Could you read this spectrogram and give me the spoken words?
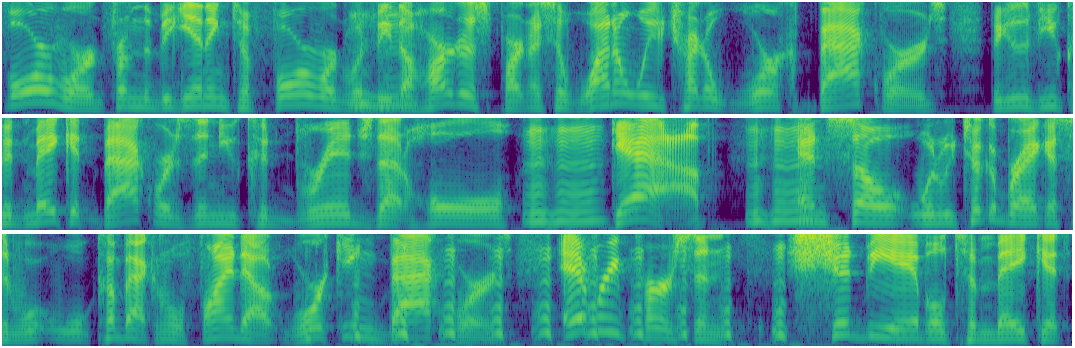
forward from the beginning to forward would be the mm-hmm. hardest part. And I said, why don't we try to work backwards? Because if you could make it backwards, then you could bridge that whole mm-hmm. gap. Mm-hmm. And so when we took a break, I said, we'll, we'll come back and we'll find out working backwards. Every person should be able to make it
